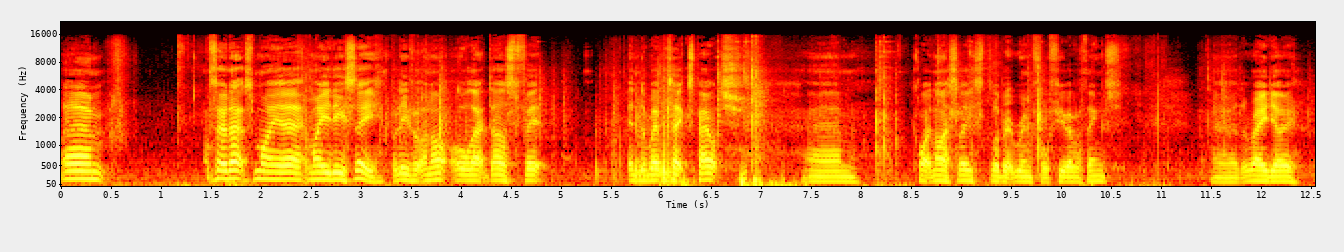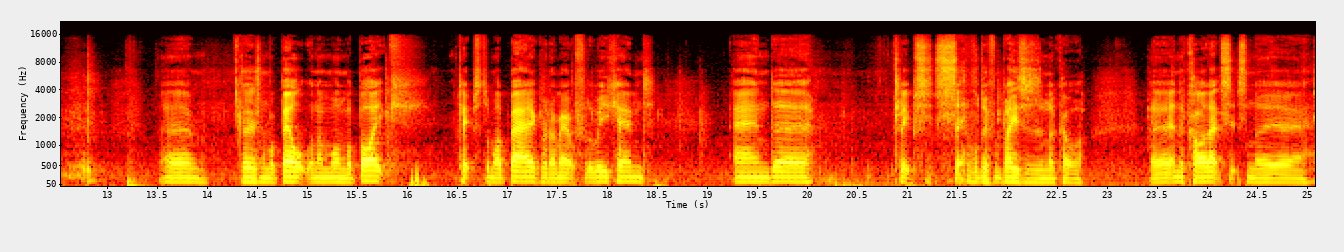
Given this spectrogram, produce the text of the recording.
Um, so that's my uh, my EDC. Believe it or not, all that does fit in the Webtex pouch um, quite nicely. Still a bit of room for a few other things. Uh, the radio um, goes on my belt when I'm on my bike. Clips to my bag when I'm out for the weekend, and uh, clips several different places in the car. Uh, in the car, that sits in the uh,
